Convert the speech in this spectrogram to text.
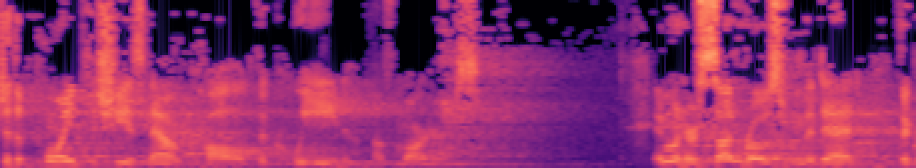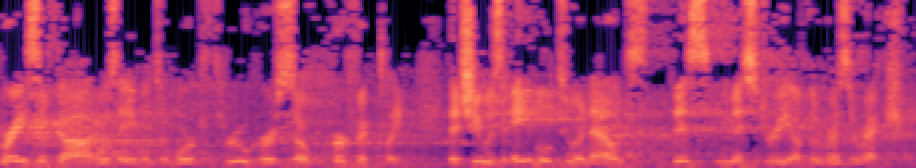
to the point that she is now called the Queen of Martyrs. And when her son rose from the dead, the grace of God was able to work through her so perfectly that she was able to announce this mystery of the resurrection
